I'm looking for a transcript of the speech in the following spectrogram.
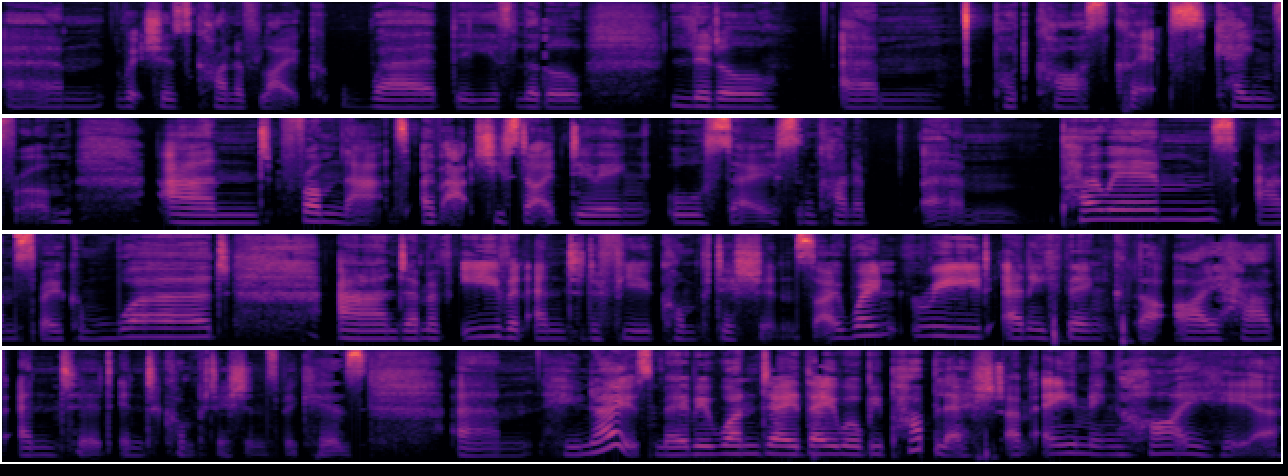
um, which is kind of like where these little little um, podcast clips came from. And from that, I've actually started doing also some kind of um, poems and spoken word, and um, I've even entered a few competitions. I won't read anything that I have entered into competitions because um, who knows, maybe one day they will be published. I'm aiming high here.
